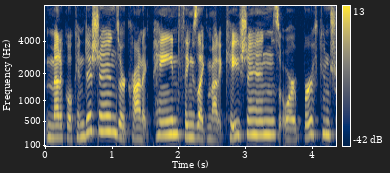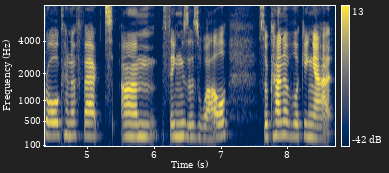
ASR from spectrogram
medical conditions or chronic pain? Things like medications or birth control can affect um, things as well. So, kind of looking at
